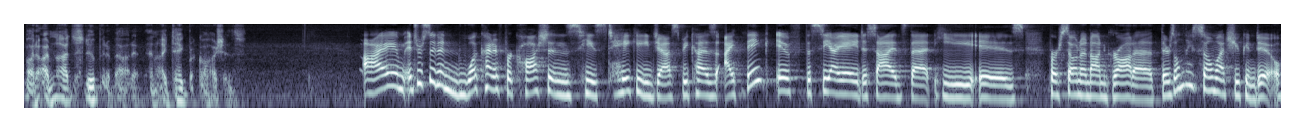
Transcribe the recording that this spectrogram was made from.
But I'm not stupid about it, and I take precautions. I am interested in what kind of precautions he's taking, Jess, because I think if the CIA decides that he is persona non grata, there's only so much you can do.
